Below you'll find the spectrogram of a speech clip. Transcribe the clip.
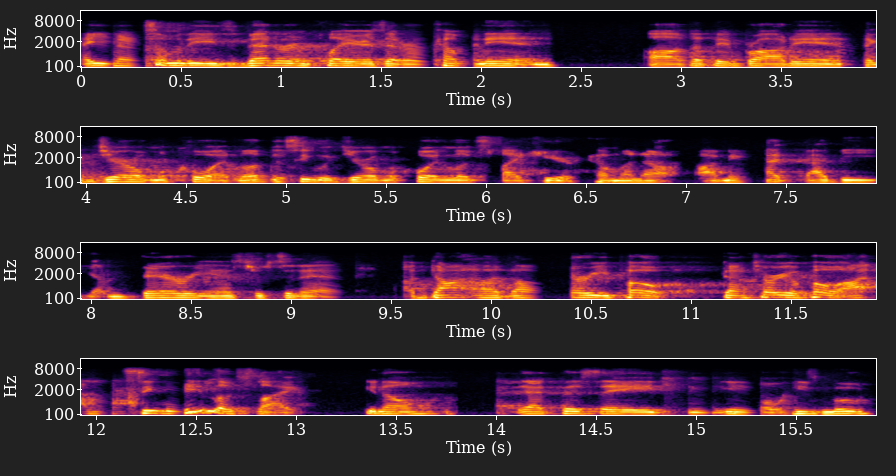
you know, some of these veteran players that are coming in uh, that they brought in, like Gerald McCoy. I'd love to see what Gerald McCoy looks like here coming up. I mean, I, I'd be I'm very interested in. Uh, Don, uh, Dontario Poe, Terry Poe. I I see what he looks like. You know, at this age, you know, he's moved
